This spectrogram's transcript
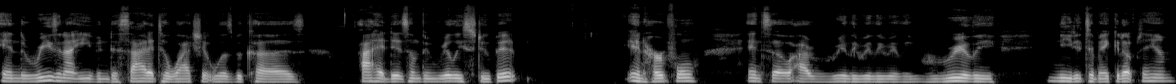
And the reason I even decided to watch it was because I had did something really stupid and hurtful. And so I really, really, really, really needed to make it up to him.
